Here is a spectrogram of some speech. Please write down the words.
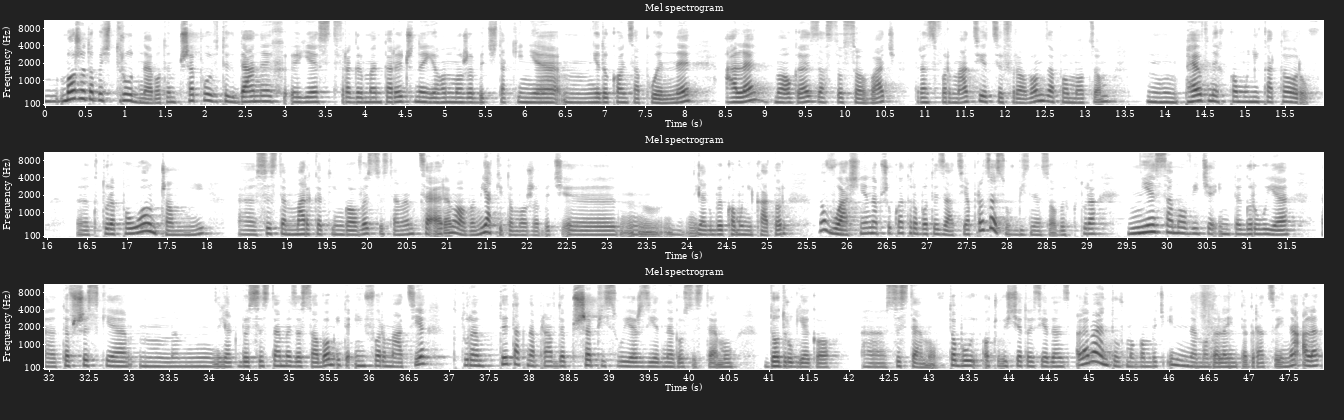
Może to być trudne, bo ten przepływ tych danych jest fragmentaryczny i on może być taki nie, mm, nie do końca płynny, ale mogę zastosować transformację cyfrową za pomocą mm, pewnych komunikatorów, y, które połączą mi e, system marketingowy z systemem CRM-owym. Jaki to może być y, mm, jakby komunikator? No właśnie, na przykład robotyzacja procesów biznesowych, która niesamowicie integruje e, te wszystkie mm, jakby systemy ze sobą i te informacje, które Ty tak naprawdę przepisujesz z jednego systemu do drugiego e, systemu. To był oczywiście to jest jeden z elementów, mogą być inne modele integracyjne, ale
